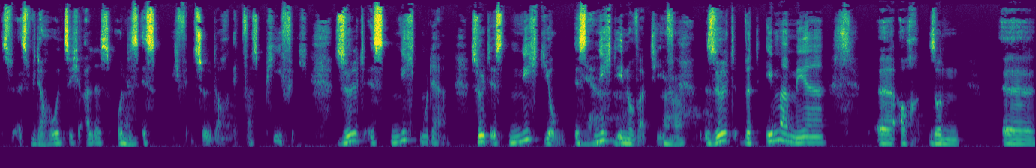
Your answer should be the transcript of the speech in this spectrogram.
es, es wiederholt sich alles und Mhm. es ist, ich finde Sylt auch etwas piefig. Sylt ist nicht modern. Sylt ist nicht jung, ist Ja. nicht innovativ. Aha. Sylt wird immer mehr äh, auch so ein, äh,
